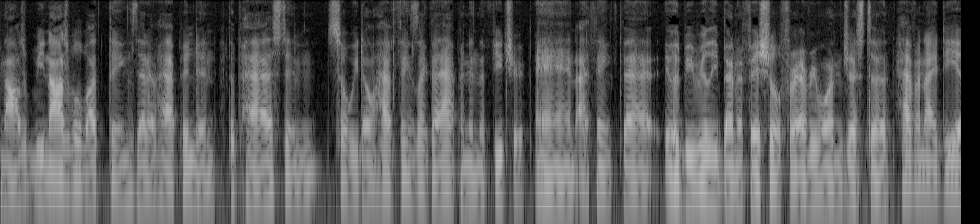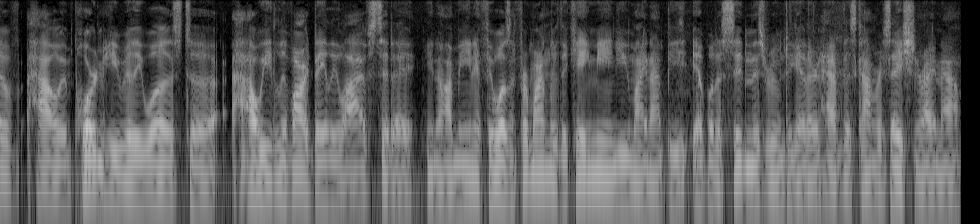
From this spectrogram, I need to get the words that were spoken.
knowledge be knowledgeable about things that have happened in the past and so we don't have things like that happen in the future. And i think that it would be really beneficial for everyone just to have an idea of how important he really was to how we live our daily lives today. You know i mean if it wasn't for martin luther king me and you might not be able to sit in this room together and have this conversation right now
